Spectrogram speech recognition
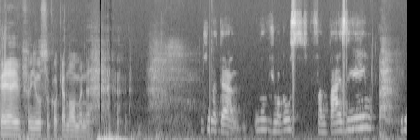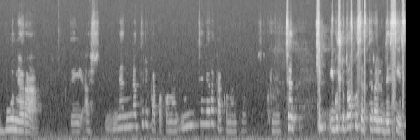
Kaip jūsų kokia nuomonė? Žinote, nu, žmogaus fantazijai ribų nėra tai aš ne, neturiu ką pakomentuoti, nu, čia nėra ką komentuoti. Čia, čia, jeigu iš kitos pusės tai yra liudesys,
